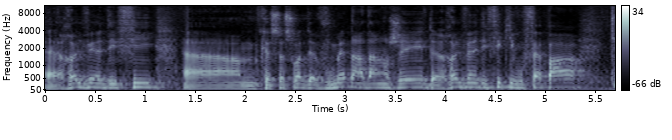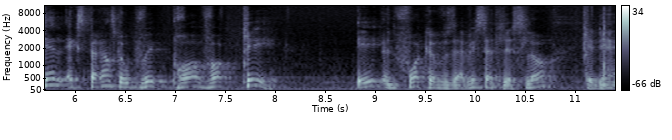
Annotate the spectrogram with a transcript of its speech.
euh, relever un défi, euh, que ce soit de vous mettre en danger, de relever un défi qui vous fait peur, quelle expérience que vous pouvez provoquer? Et une fois que vous avez cette liste-là, eh bien,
